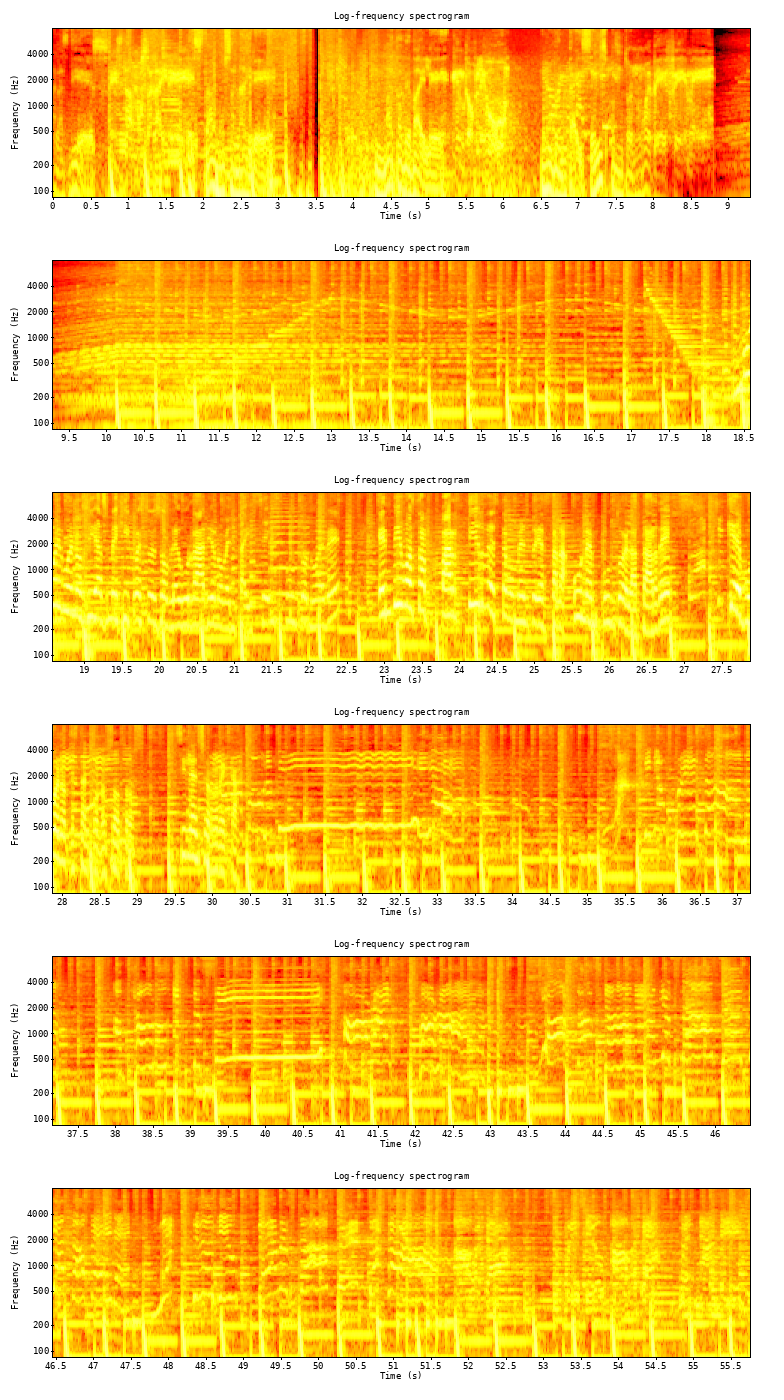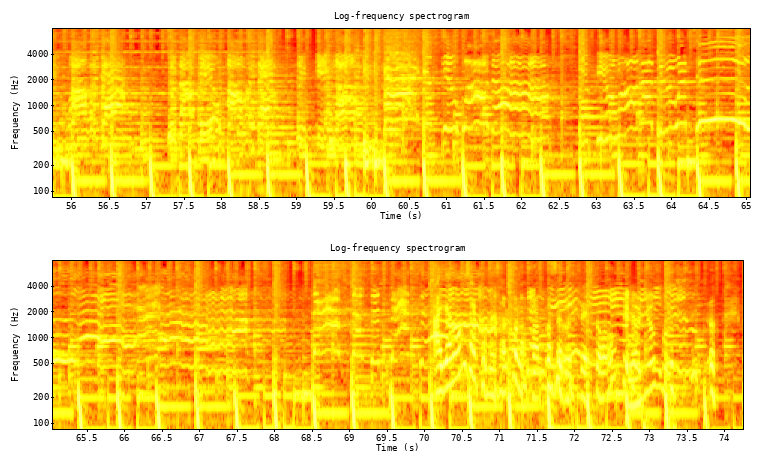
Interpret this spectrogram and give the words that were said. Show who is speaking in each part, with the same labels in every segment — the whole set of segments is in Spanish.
Speaker 1: A las 10. Estamos al aire. Estamos al aire. Marta de baile en W. 96.9 FM.
Speaker 2: Muy buenos días México, esto es W Radio 96.9. En vivo hasta partir de este momento y hasta la una en punto de la tarde. Qué bueno que están con nosotros. Silencio Rebeca. Allá vamos a comenzar con las faltas de respeto.
Speaker 3: Pero yo,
